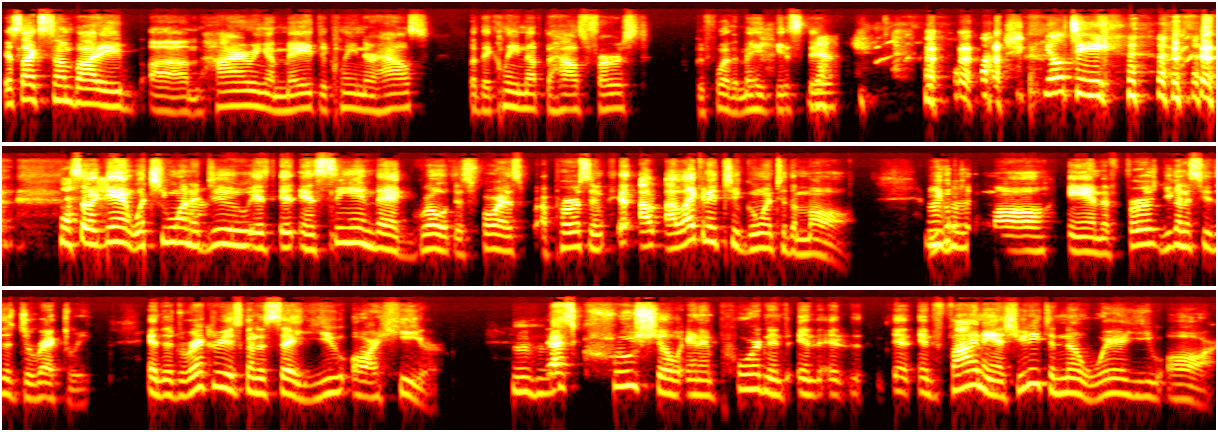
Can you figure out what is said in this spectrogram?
It's like somebody um, hiring a maid to clean their house, but they clean up the house first before the maid gets there. guilty so again, what you want to do is, in seeing that growth as far as a person, I, I liken it to going to the mall. You go to the mall, and the first you're going to see this directory, and the directory is going to say you are here. Mhm. That's crucial and important in, in, in, in finance. You need to know where you are,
